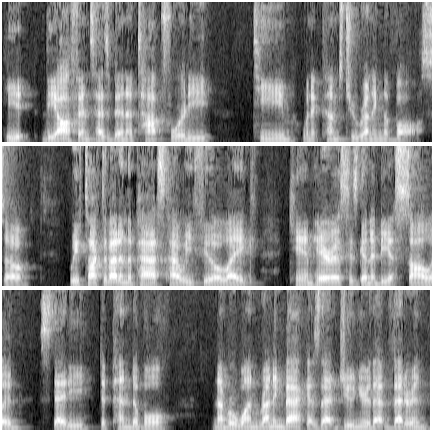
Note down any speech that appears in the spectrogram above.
he the offense has been a top forty team when it comes to running the ball. So we've talked about in the past how we feel like Cam Harris is going to be a solid, steady, dependable number one running back as that junior, that veteran.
